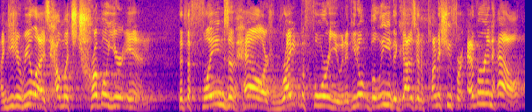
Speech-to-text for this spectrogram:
I need you to realize how much trouble you're in, that the flames of hell are right before you, and if you don't believe that God is going to punish you forever in hell,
